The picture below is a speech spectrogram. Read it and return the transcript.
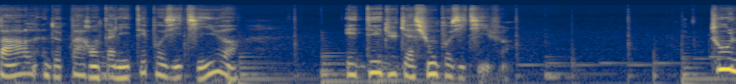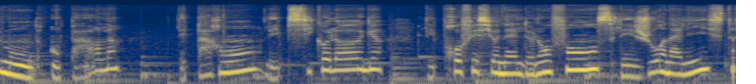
parle de parentalité positive et d'éducation positive. Tout le monde en parle, les parents, les psychologues, les professionnels de l'enfance, les journalistes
